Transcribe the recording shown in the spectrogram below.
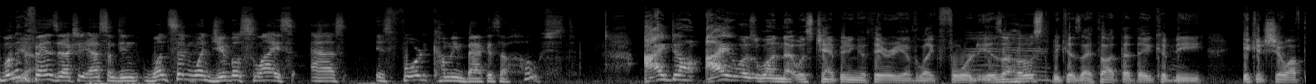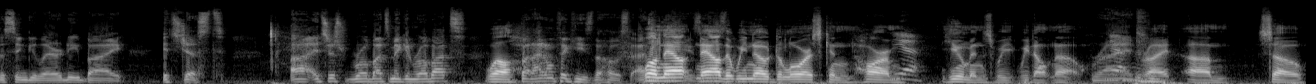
one of the Yeah. fans actually asked something. One seven one Jimbo Slice asked, "Is Ford coming back as a host?" I don't. I was one that was championing a theory of like Ford is a host because I thought that they could be. It could show off the singularity by it's just. Uh, it's just robots making robots. Well- but I don't think he's the host. I Well, now think he's the now host. that we know Dolores can harm Yeah. humans, we, we don't know, right, Yeah. right? Um, so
